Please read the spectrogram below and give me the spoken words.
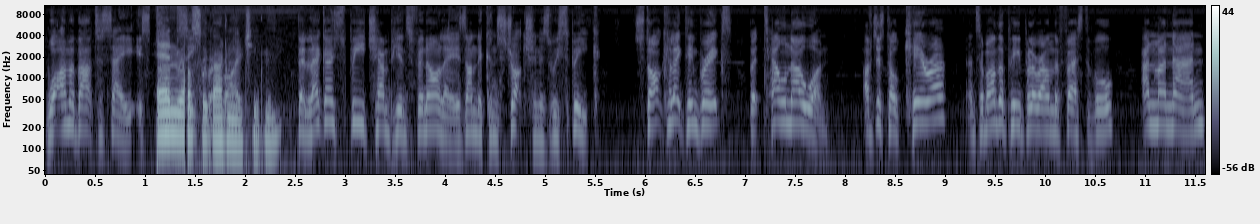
What I'm about to say is And we also secret, got an right? achievement. The Lego Speed Champions finale is under construction as we speak. Start collecting bricks, but tell no one. I've just told Kira and some other people around the festival, and my nan,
